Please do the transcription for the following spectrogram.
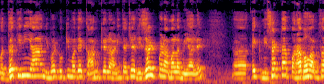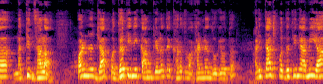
पद्धतीने या निवडणुकीमध्ये काम केलं आणि त्याचे रिझल्ट पण आम्हाला मिळाले एक निसटता पराभव आमचा नक्कीच झाला. पण ज्या पद्धतीने काम केलं ते खरंच वाखाणण्याजोगे होतं. आणि त्याच पद्धतीने आम्ही या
